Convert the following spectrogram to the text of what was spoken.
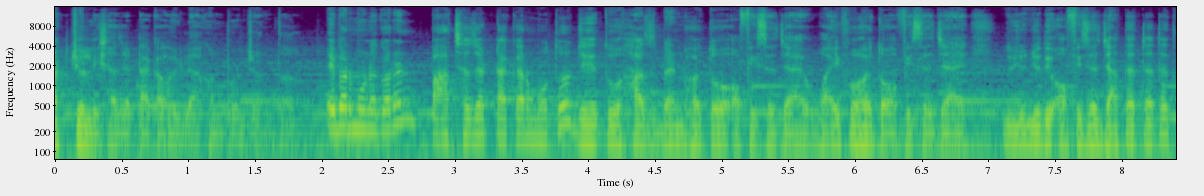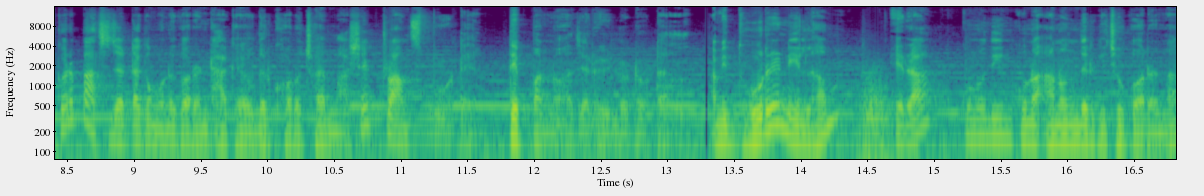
আটচল্লিশ হাজার টাকা হইল এখন পর্যন্ত। এবার মনে করেন পাঁচ হাজার টাকার মতো, যেহেতু হাজব্যান্ড হয়তো অফিসে যায় ওয়াইফও হয়তো অফিসে যায়। দুজন যদি অফিসে যাতায়াত যাতায়াত করে, পাঁচ হাজার টাকা মনে করেন ঢাকায় ওদের খরচ হয় মাসে ট্রান্সপোর্টে তেপ্পান্ন হাজার হইল টোটাল আমি ধরে নিলাম, এরা কোনোদিন কোনো আনন্দের কিছু করে না।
